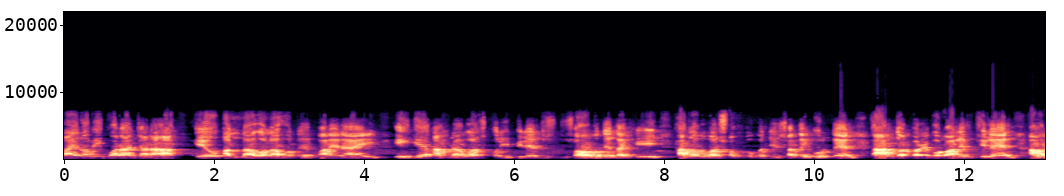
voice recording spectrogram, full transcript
পায়রবি করা ছাড়া কেউ আল্লাহ ওয়ালা হতে পারে নাই। এই যে আমরা ওয়াজ করি, পীরের সহমতে থাকি হাজারবার শম্ভুগঞ্জের সাথে ঘুরতেন, তার দরবারে বড় আলেম ছিলেন। আমার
